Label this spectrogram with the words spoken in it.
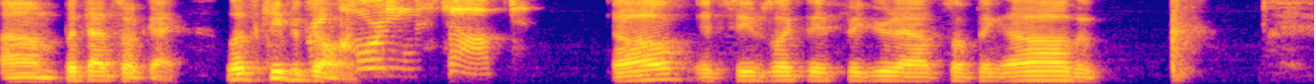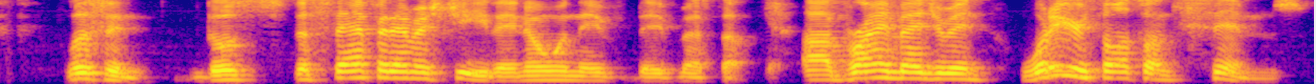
Um, but that's okay. Let's keep it going. Recording stopped. Oh, it seems like they figured out something. Oh, the listen, those the staff at MSG, they know when they've they've messed up. Uh, Brian Benjamin, what are your thoughts on Sims?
